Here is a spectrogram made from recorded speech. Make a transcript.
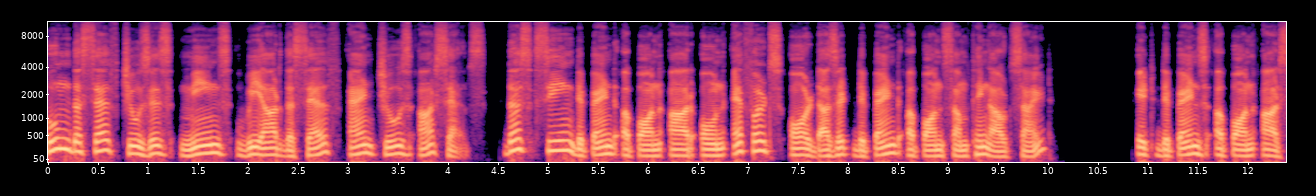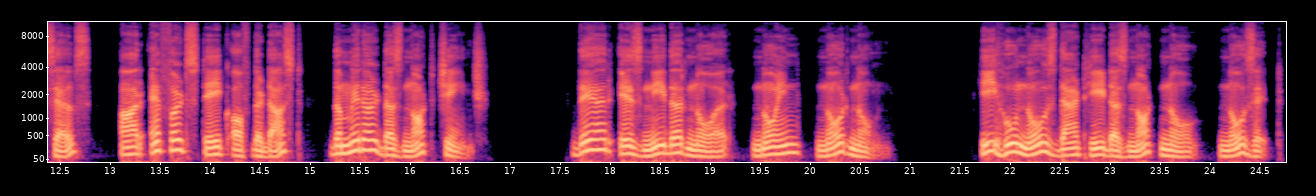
Whom the self chooses means we are the self and choose ourselves. Does seeing depend upon our own efforts or does it depend upon something outside? it depends upon ourselves, our efforts take off the dust, the mirror does not change. There is neither knower, knowing, nor known. He who knows that he does not know, knows it.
